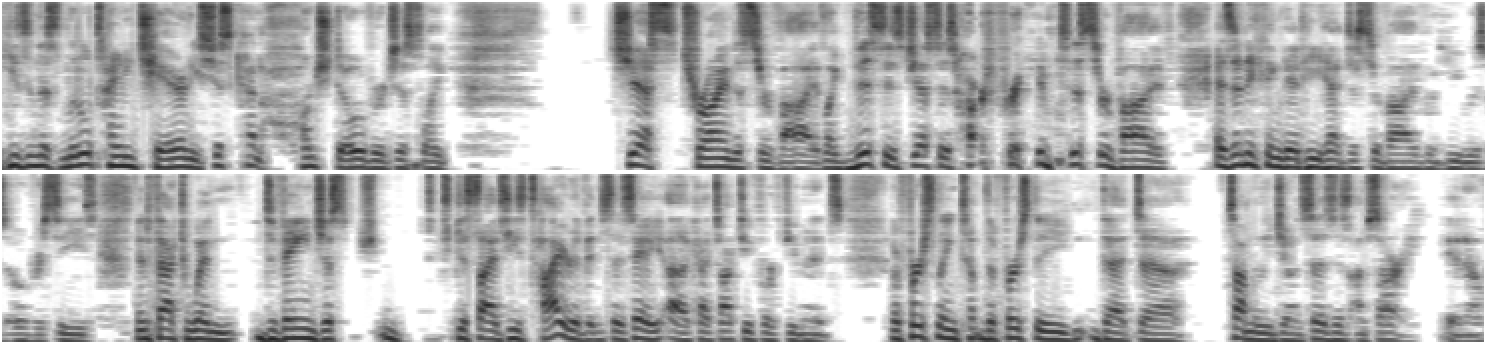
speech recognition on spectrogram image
he's in this little tiny chair and he's just kind of hunched over, just like just trying to survive. Like this is just as hard for him to survive as anything that he had to survive when he was overseas. In fact, when Devane just decides he's tired of it and says, "Hey, uh, can I talk to you for a few minutes?" The first thing, the first thing that uh, Tommy Lee Jones says is, "I'm sorry." You know,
